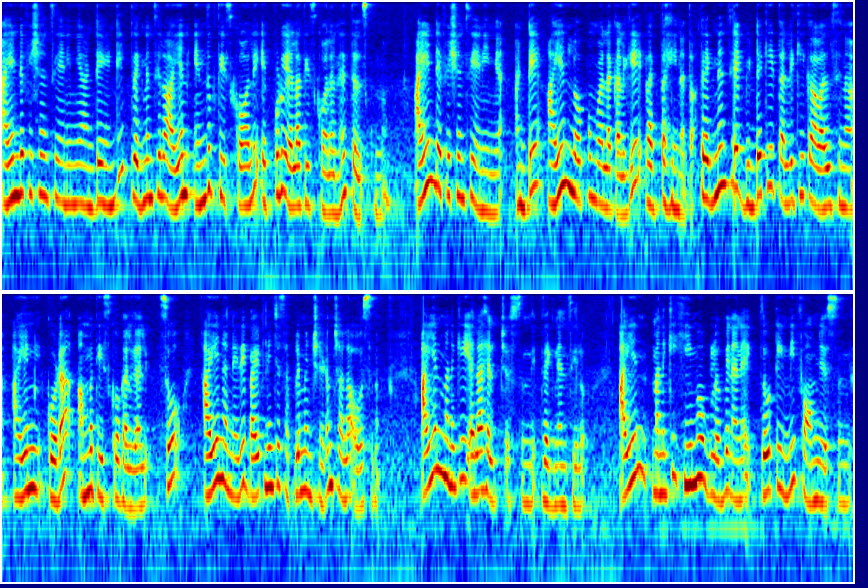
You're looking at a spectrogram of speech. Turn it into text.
అయన్ డెఫిషియన్సీ ఎనిమియా అంటే ఏంటి? ప్రెగ్నెన్సీలో అయన్ ఎందుకు తీసుకోవాలి? ఎప్పుడు ఎలా తీసుకోవాలి అనేది తెలుసుకుందాం. అయన్ డెఫిషియన్సీ ఎనీమియా అంటే అయన్ లోపం వల్ల కలిగే రక్తహీనత. ప్రెగ్నెన్సీ బిడ్డకి తల్లికి కావాల్సిన అయన్ కూడా అమ్మ తీసుకోగలగాలి. సో అయన్ అనేది బయట నుంచి సప్లిమెంట్ చేయడం చాలా అవసరం. అయన్ మనకి ఎలా హెల్ప్ చేస్తుంది ప్రెగ్నెన్సీలో? అయన్ మనకి హీమోగ్లోబిన్ అనే ప్రోటీన్ని ఫామ్ చేస్తుంది.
